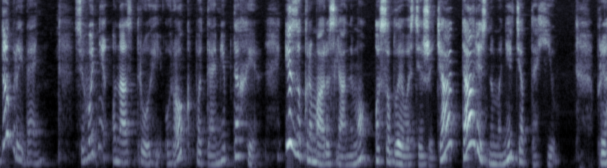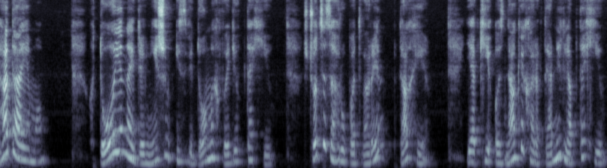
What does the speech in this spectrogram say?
Добрий день! Сьогодні у нас другий урок по темі птахи, і, зокрема, розглянемо особливості життя та різноманіття птахів. Пригадаємо, хто є найдрівнішим із відомих видів птахів, що це за група тварин птахи, які ознаки характерні для птахів,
